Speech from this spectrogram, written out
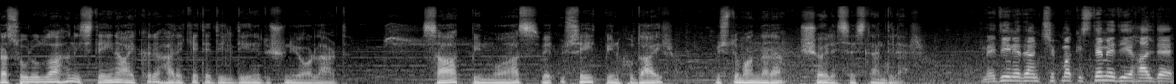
Resulullah'ın isteğine aykırı hareket edildiğini düşünüyorlardı. Saad bin Muaz ve Üseyd bin Hudayr Müslümanlara şöyle seslendiler. Medine'den çıkmak istemediği halde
